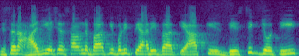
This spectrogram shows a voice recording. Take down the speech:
जिस तरह हाजी अशर साहब ने बात की, बड़ी प्यारी बात की। आपकी बेसिक जो थी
